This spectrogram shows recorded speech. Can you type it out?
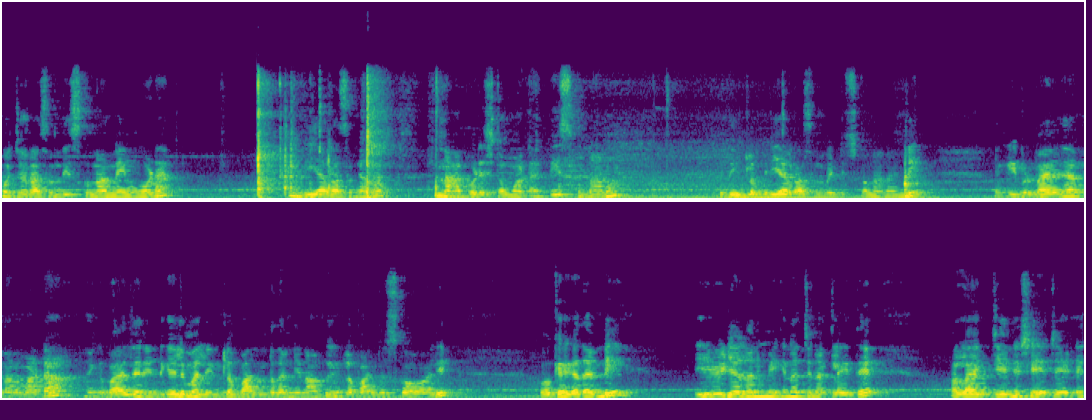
కొంచెం రసం తీసుకున్నాను నేను కూడా. బియ్యాల రసం కదా. నాకు కూడా ఇష్టం అన్నమాట. తీసుకున్నాను. దీంట్లో మిరియాల రసం పెట్టించుకున్నానండి. ఇంక ఇప్పుడు బయలుదేరిన అనమాట ఇంక బయలుదేరి ఇంటికి వెళ్ళి మళ్ళీ ఇంట్లో పని ఉంటుందండి నాకు ఇంట్లో పని చూసుకోవాలి. ఓకే కదండి. ఈ వీడియో కానీ మీకు నచ్చినట్లయితే లైక్ చేయండి షేర్ చేయండి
